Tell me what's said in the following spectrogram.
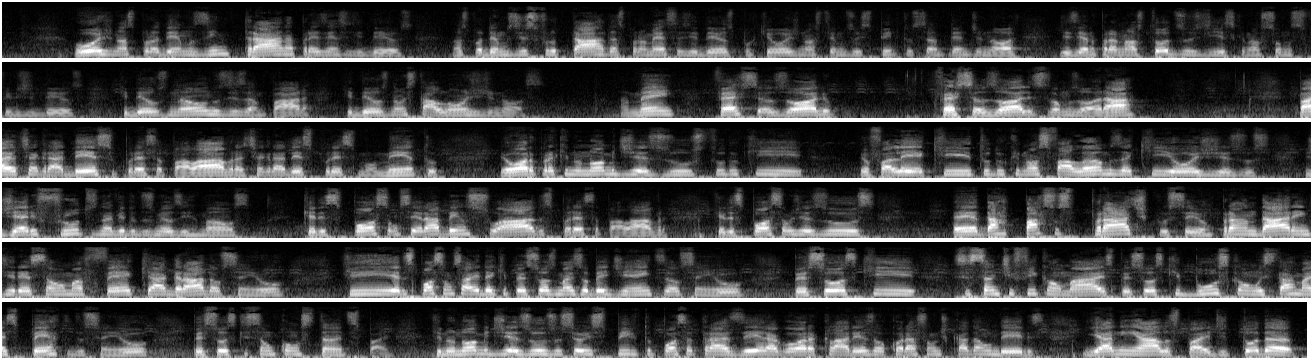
Hoje nós podemos entrar na presença de Deus, nós podemos desfrutar das promessas de Deus, porque hoje nós temos o Espírito Santo dentro de nós, dizendo para nós todos os dias que nós somos filhos de Deus, que Deus não nos desampara, que Deus não está longe de nós. Amém? Feche seus olhos, feche seus olhos, vamos orar. Pai, eu te agradeço por essa palavra, te agradeço por esse momento. Eu oro para que no nome de Jesus, tudo que eu falei aqui, tudo que nós falamos aqui hoje, Jesus, gere frutos na vida dos meus irmãos que eles possam ser abençoados por essa palavra, que eles possam, Jesus, é, dar passos práticos, Senhor, para andar em direção a uma fé que agrada ao Senhor, que eles possam sair daqui pessoas mais obedientes ao Senhor, pessoas que se santificam mais, pessoas que buscam estar mais perto do Senhor, pessoas que são constantes, Pai. Que no nome de Jesus o seu Espírito possa trazer agora clareza ao coração de cada um deles e alinhá-los, Pai, de toda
